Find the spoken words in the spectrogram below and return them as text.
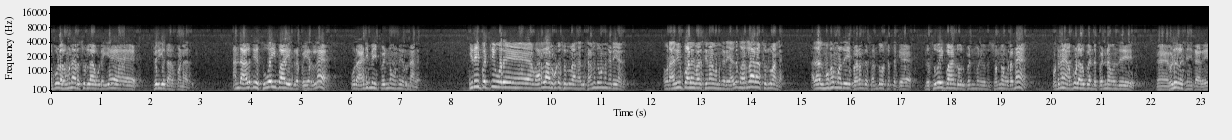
அபுல் அகமுனா ரசூல்லாவுடைய பெரிய தகப்பனார் அந்த ஆளுக்கு சுவைபா என்ற பெயர்ல ஒரு அடிமை பெண் ஒண்ணு இருந்தாங்க. இதை பற்றி ஒரு வரலாறு கூட சொல்லுவாங்க. அது சனது ஒண்ணும் கிடையாது. ஒரு அறிவிப்பாளர் வரிசைனா ஒண்ணும் கிடையாது. வரலாறா சொல்லுவாங்க. அதாவது முகமது பிறந்த சந்தோஷத்துக்கு இந்த சுவைபாண்டு ஒரு பெண்மணி வந்து சொன்ன உடனே உடனே அபுல் அபு அந்த பெண்ணை வந்து விடுதலை செஞ்சிட்டாரு.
